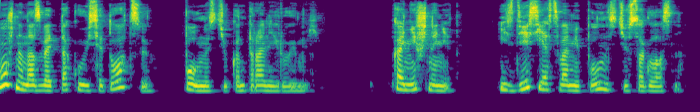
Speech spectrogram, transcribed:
можно назвать такую ситуацию полностью контролируемой? Конечно, нет. И здесь я с вами полностью согласна.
